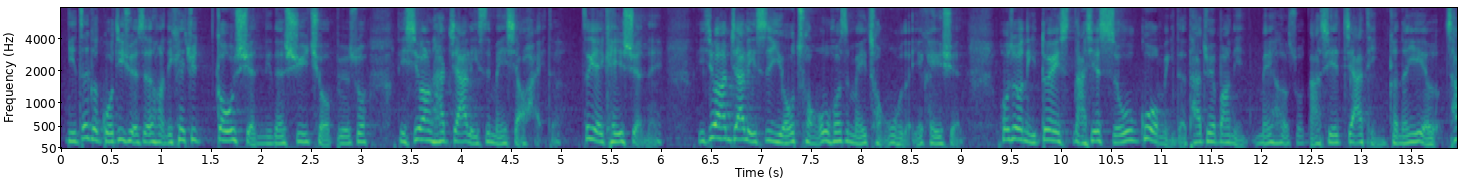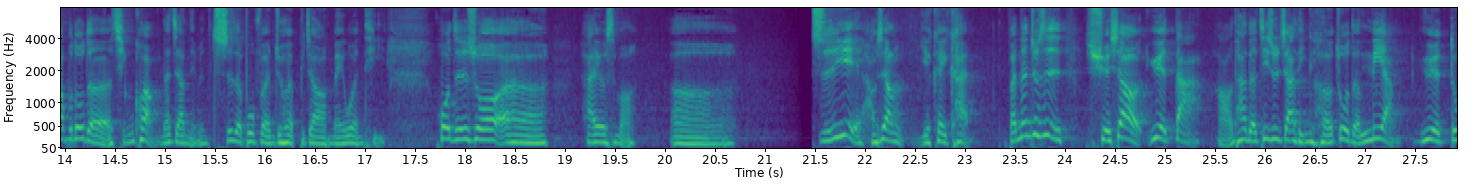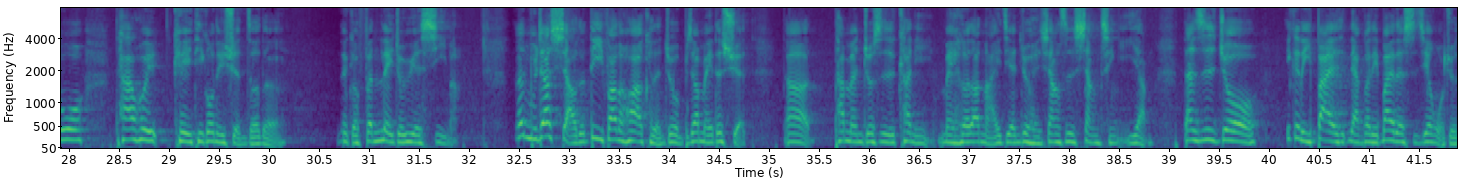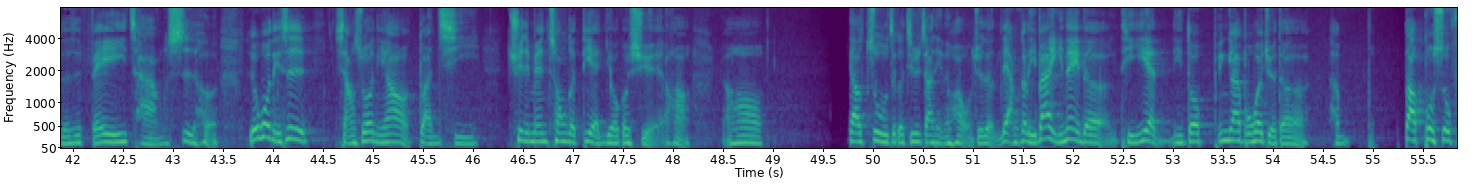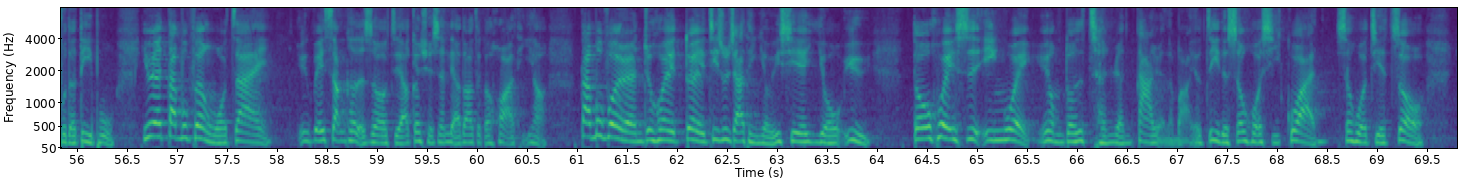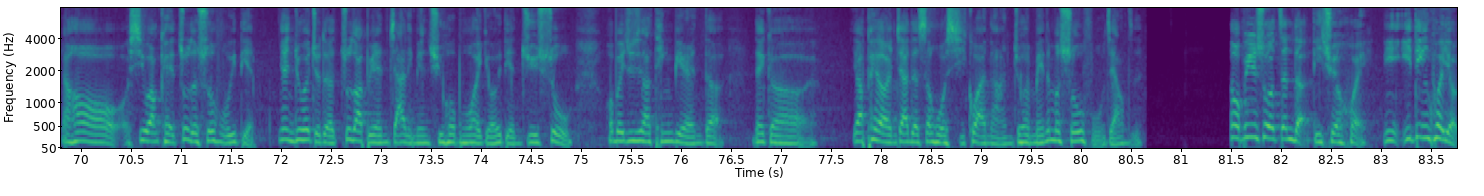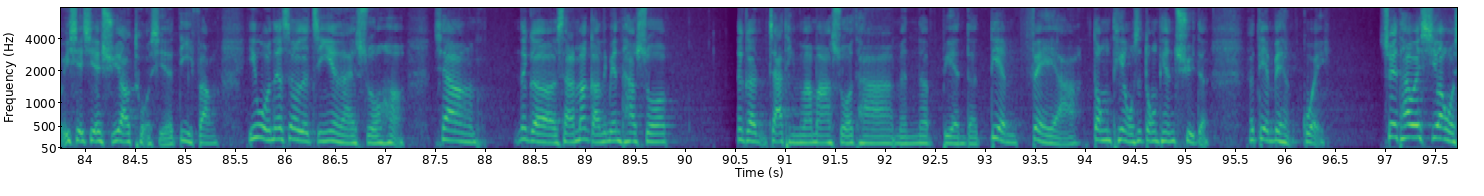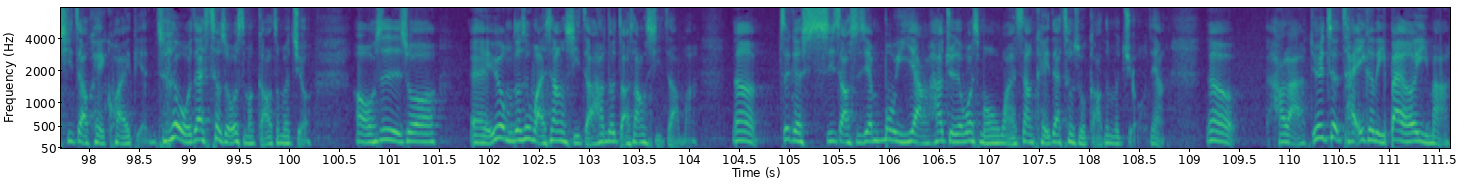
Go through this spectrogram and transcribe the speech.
你这个国际学生哈，你可以去勾选你的需求，比如说你希望他家里是没小孩的，这个也可以选呢。你希望他家里是有宠物或是没宠物的，也可以选。或者说你对哪些食物过敏的，他就会帮你没和说哪些家庭可能也有差不多的情况，那这样你们吃的部分就会比较没问题。或者是说，呃，还有什么，呃。职业好像也可以看，反正就是学校越大，好，他的寄宿家庭合作的量越多，他会可以提供你选择的那个分类就越细嘛。那比较小的地方的话，可能就比较没得选。那他们就是看你每合到哪一间，就很像是相亲一样。但是就一个礼拜、两个礼拜的时间，我觉得是非常适合。如果你是想说你要短期去那边充个电、游个学哈，然后。要住这个寄宿家庭的话，我觉得两个礼拜以内的体验，你都应该不会觉得很到不舒服的地步。因为大部分我在云飞上课的时候，只要跟学生聊到这个话题哈，大部分人就会对寄宿家庭有一些犹豫，都会是因为因为我们都是成人大人了嘛，有自己的生活习惯、生活节奏，然后希望可以住的舒服一点，那你就会觉得住到别人家里面去，会不会有一点拘束？会不会就是要听别人的那个？要配合人家的生活习惯呢，你就会没那么舒服这样子。那我必须说，真的，的确会，你一定会有一些些需要妥协的地方。以我那时候的经验来说，哈，像那个萨拉曼港那边，他说那个家庭妈妈说，他们那边的电费啊，冬天我是冬天去的，那电费很贵，所以他会希望我洗澡可以快一点。就是我在厕所为什么搞这么久？哦，我是说。诶，因为我们都是晚上洗澡，他们都早上洗澡嘛。那这个洗澡时间不一样，他觉得为什么我晚上可以在厕所搞那么久？这样，那好啦，因为这才一个礼拜而已嘛，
